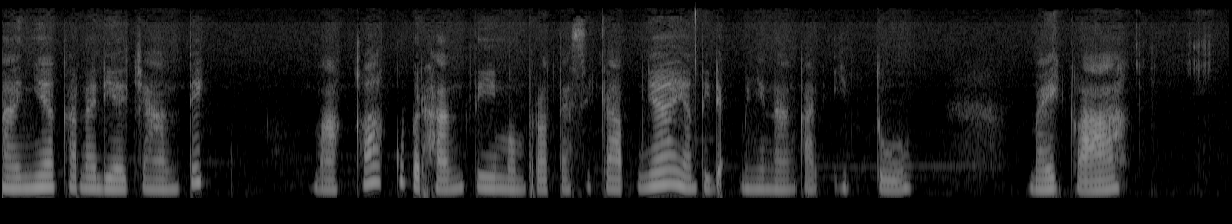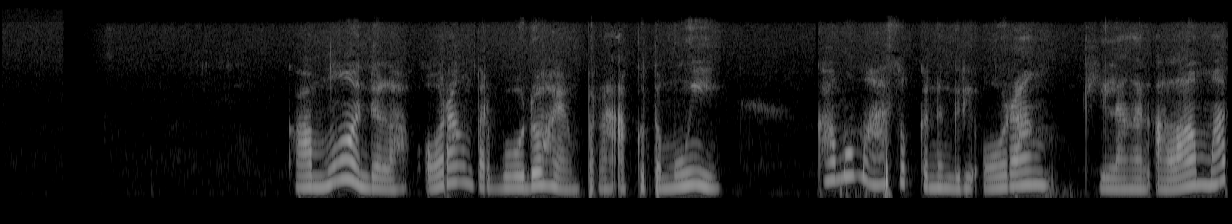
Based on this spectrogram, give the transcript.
Hanya karena dia cantik, maka aku berhenti memprotes sikapnya yang tidak menyenangkan itu. Baiklah, kamu adalah orang terbodoh yang pernah aku temui. Kamu masuk ke negeri orang, kehilangan alamat,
